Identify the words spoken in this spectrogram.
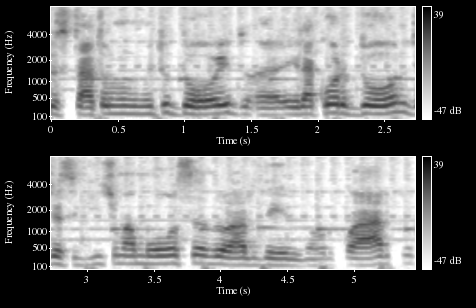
estava todo mundo muito doido. Né? Ele acordou no dia seguinte uma moça do lado dele, no quarto,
